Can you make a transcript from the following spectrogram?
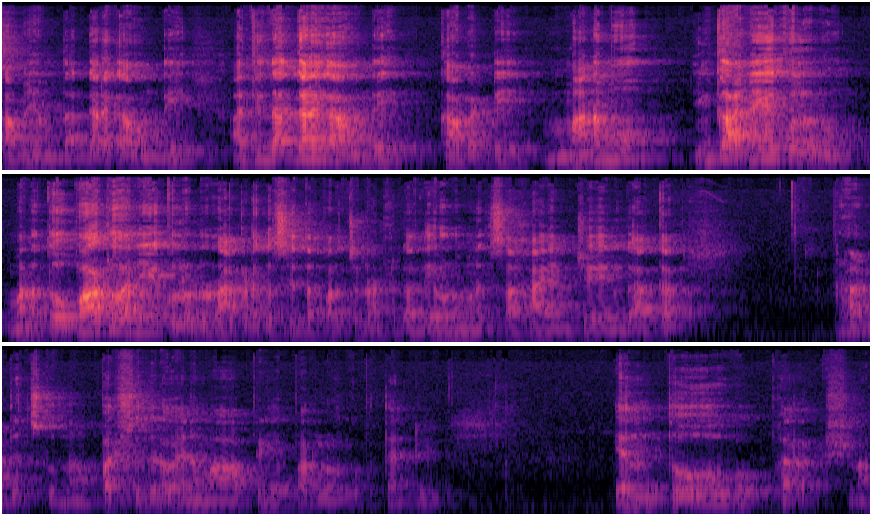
సమయం దగ్గరగా ఉంది అతి దగ్గరగా ఉంది. కాబట్టి మనము ఇంకా అనేకులను మనతో పాటు అనేకులను రాకడకు సిద్ధపరచున్నట్లుగా దేవుడు మనకు సహాయం చేయను గాక ప్రార్థించుకుందాం. పరిశుద్ధుడైన మా ప్రియ పరలోకపు తండ్రి ఎంతో గొప్ప రక్షణ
